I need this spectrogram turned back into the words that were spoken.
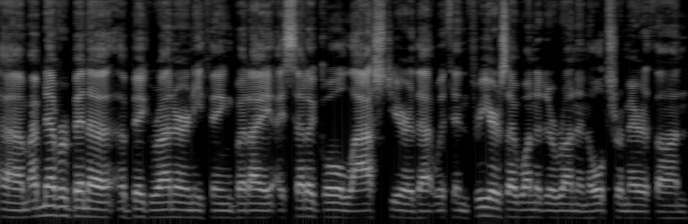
um, I've never been a, a, big runner or anything, but I, I, set a goal last year that within three years I wanted to run an ultra marathon.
